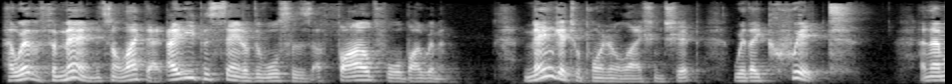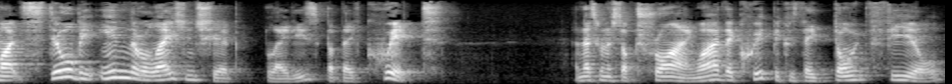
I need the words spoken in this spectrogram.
However, for men, it's not like that. 80% of divorces are filed for by women. Men get to a point in a relationship where they quit and they might still be in the relationship, ladies, but they've quit. And that's when they stop trying. Why have they quit? Because they don't feel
